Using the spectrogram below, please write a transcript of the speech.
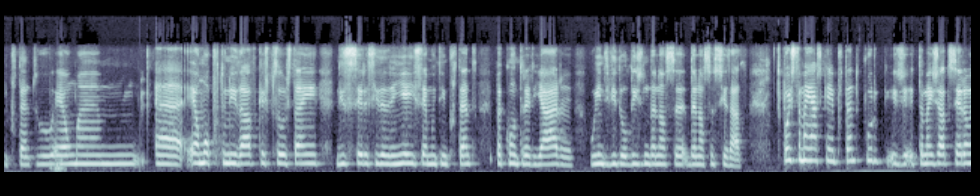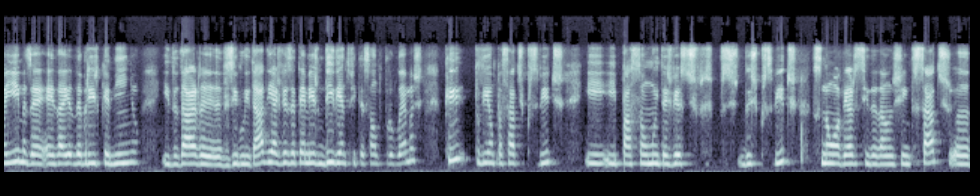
E, portanto, é uma, uh, é uma oportunidade que as pessoas têm de exercer a cidadania e isso é muito importante para contrariar o individualismo da nossa, da nossa sociedade. Depois também acho que é importante porque, também já disseram aí, mas é a ideia de abrir caminho e de dar uh, visibilidade e às vezes até mesmo de identificação de problemas que podiam passar despercebidos e, e passam muitas vezes despercebidos se não não houver cidadãos interessados, uh,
